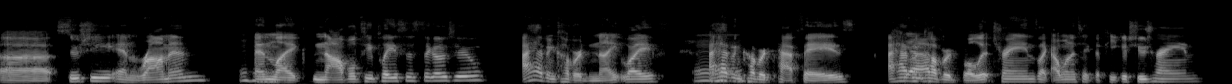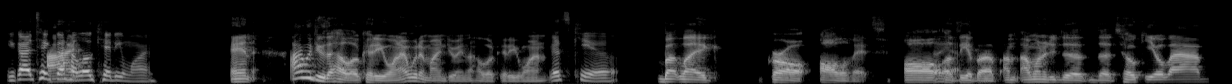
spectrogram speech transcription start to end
uh sushi and ramen Mhm. and like novelty places to go to. I haven't covered nightlife. I haven't Mm. covered cafes. I haven't Yeah. covered bullet trains. Like I want to take the Pikachu train. You gotta take the I- Hello Kitty one. And I would do the Hello Kitty one. I wouldn't mind doing the Hello Kitty one. It's cute. But like, girl, all of it, all Oh, of yeah. the above. i I want to do the the Tokyo Lab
